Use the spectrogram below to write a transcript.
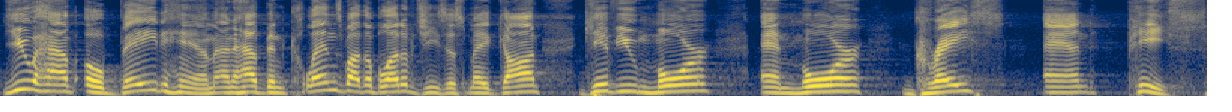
you have obeyed him and have been cleansed by the blood of Jesus. May God give you more and more grace and peace.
